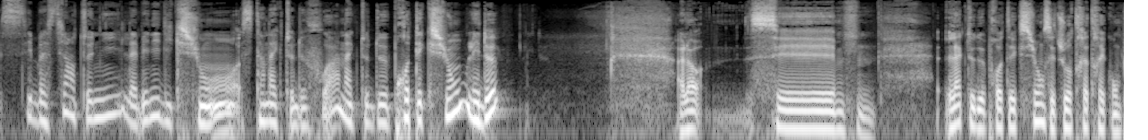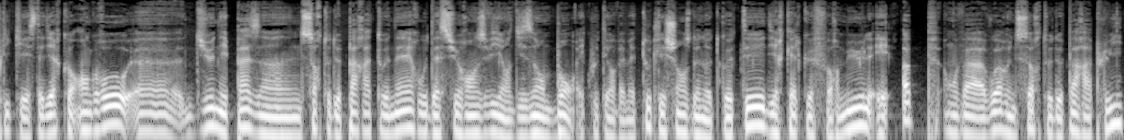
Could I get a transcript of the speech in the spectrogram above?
Sébastien Anthony, la bénédiction, c'est un acte de foi, un acte de protection, les deux? Alors, c'est... L'acte de protection, c'est toujours très très compliqué. C'est-à-dire qu'en gros, euh, Dieu n'est pas une sorte de paratonnerre ou d'assurance vie en disant bon, écoutez, on va mettre toutes les chances de notre côté, dire quelques formules et hop, on va avoir une sorte de parapluie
